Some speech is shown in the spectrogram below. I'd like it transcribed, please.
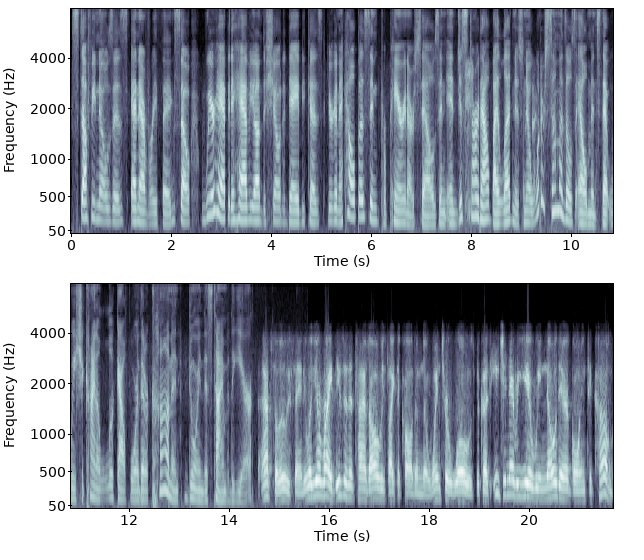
stuffy noses, and everything. So we're happy to have you on the show today because you're going to help us in preparing ourselves and, and just start out by letting us know what are some of those ailments that we should kind of look out for that are common during during this time of the year. Absolutely, Sandy. Well, you're right. These are the times I always like to call them the winter woes because each and every year we know they're going to come.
